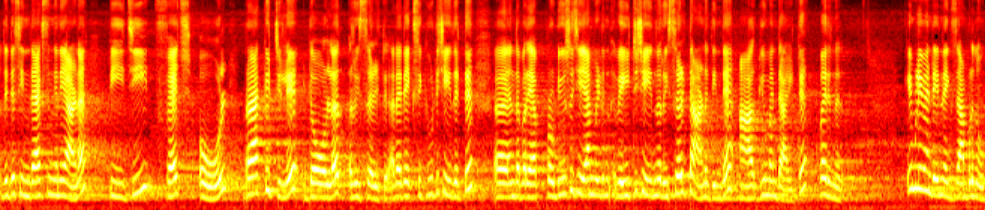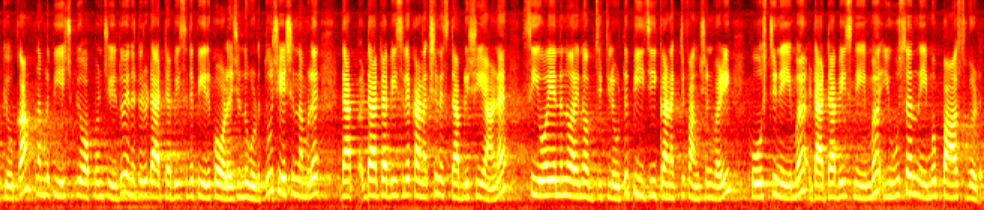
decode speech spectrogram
അതിന്റെ സിൻഡാക്സ് ഇങ്ങനെയാണ് പി ജി ഫെച്ച് ഓൾ ബ്രാക്കറ്റിൽ ഡോളർ റിസൾട്ട് അതായത് എക്സിക്യൂട്ട് ചെയ്തിട്ട് എന്താ പറയുക പ്രൊഡ്യൂസ് ചെയ്യാൻ വേണ്ടി വെയിറ്റ് ചെയ്യുന്ന റിസൾട്ടാണ് ഇതിന്റെ ആർഗ്യുമെന്റ് ആയിട്ട് വരുന്നത്. ഇംപ്ലിമെന്റ് ചെയ്യുന്ന എക്സാമ്പിൾ നോക്കി നോക്കാം. നമ്മൾ പി എച്ച് പി ഓപ്പൺ ചെയ്തു. എന്നിട്ടൊരു ഡാറ്റാബേസിന്റെ പേര് കോളേജ് എന്ന് കൊടുത്തു. ശേഷം നമ്മൾ ഡാറ്റാബേസിലെ കണക്ഷൻ എസ്റ്റാബ്ലിഷ് ചെയ്യാണ്. സി ഒ എൻ എന്ന് പറയുന്ന ഒബ്ജക്റ്റിലോട്ട് പി ജി കണക്ട് ഫംഗ്ഷൻ വഴി host name database name user name password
